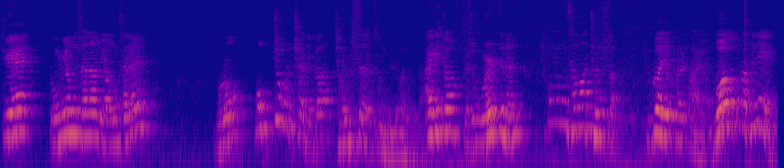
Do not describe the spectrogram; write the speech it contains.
뒤에 동명사나 명사를 뭐로 목적으로 취하니까 성질도 가지고 있다. 알겠죠? 그래서 월드는 형용사와 전치사 두 가지 역할을 다 해요. 뭐하고 똑같으니?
